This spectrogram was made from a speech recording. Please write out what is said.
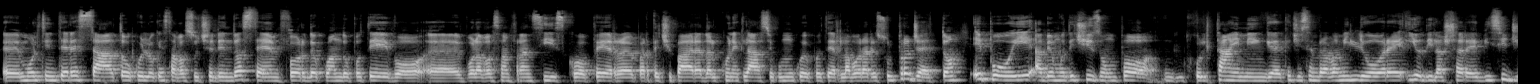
eh, molto interessato quello che stava succedendo a Stanford quando potevo, eh, volavo a San Francisco per partecipare ad alcune classi o comunque poter lavorare sul progetto e poi abbiamo deciso un po' col timing che ci sembrava migliore io di lasciare BCG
